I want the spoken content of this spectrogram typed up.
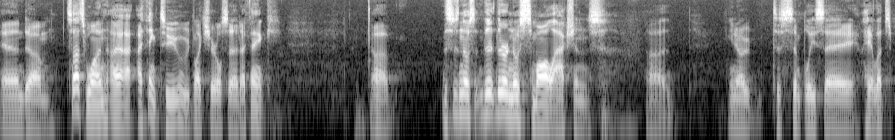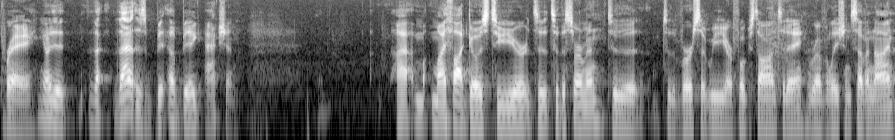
And um, so that's one. I, I think, too, like Cheryl said, I think uh, this is no, there, there, are no small actions. Uh, you know, to simply say, hey, let's pray. You know, that, that is a big action. I, my thought goes to your to, to the sermon to the to the verse that we are focused on today, Revelation seven nine.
